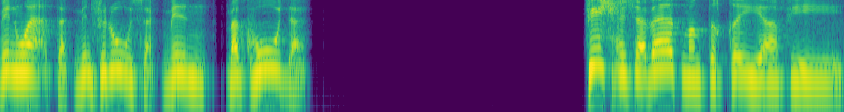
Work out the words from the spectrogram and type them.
من وقتك من فلوسك من مجهودك. فيش حسابات منطقية في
